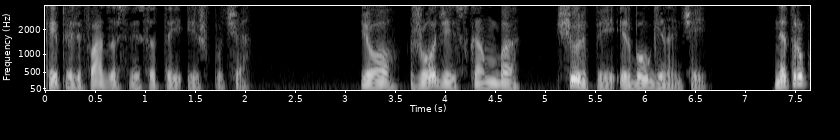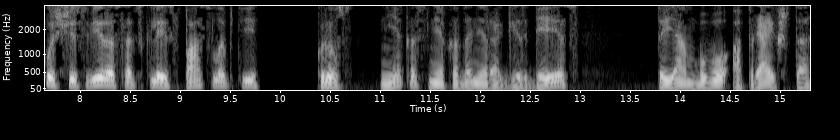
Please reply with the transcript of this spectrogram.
Kaip Elifazas visą tai išpučia. Jo žodžiai skamba šiurpiai ir bauginančiai. Netrukus šis vyras atskleis paslapti, kurios niekas niekada nėra girdėjęs tai jam buvo apreikšta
